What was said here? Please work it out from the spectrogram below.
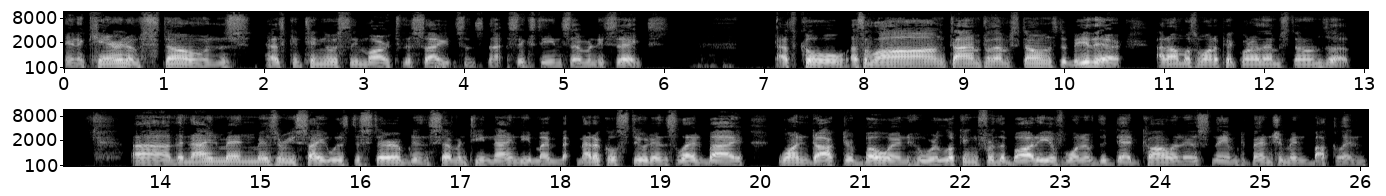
and a cairn of stones has continuously marked the site since 1676. That's cool. That's a long time for them stones to be there. I'd almost want to pick one of them stones up. Uh, the Nine Men Misery site was disturbed in 1790 by me- medical students led by one Dr. Bowen, who were looking for the body of one of the dead colonists named Benjamin Buckland,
